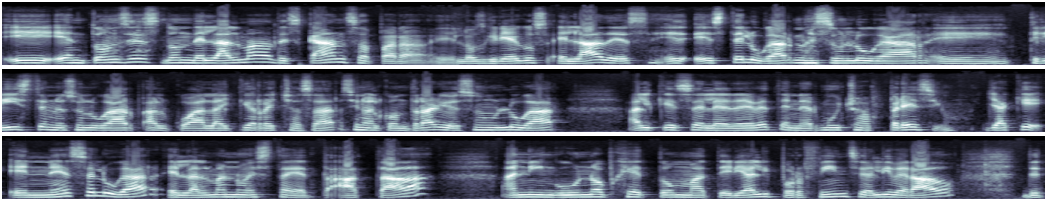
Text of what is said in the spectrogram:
Y entonces, donde el alma descansa para eh, los griegos, el Hades, e, este lugar no es un lugar eh, triste, no es un lugar al cual hay que rechazar, sino al contrario, es un lugar al que se le debe tener mucho aprecio, ya que en ese lugar el alma no está atada a ningún objeto material y por fin se ha liberado de,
